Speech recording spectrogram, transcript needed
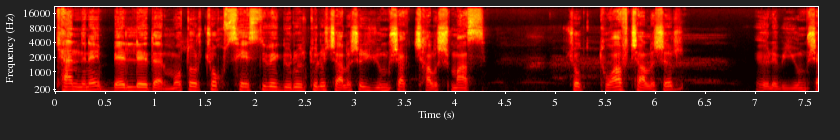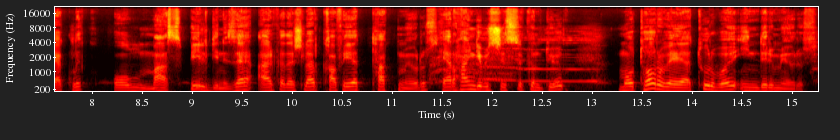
Kendini belli eder. Motor çok sesli ve gürültülü çalışır, yumuşak çalışmaz. Çok tuhaf çalışır. Öyle bir yumuşaklık olmaz. Bilginize arkadaşlar kafaya takmıyoruz. Herhangi bir şey sıkıntı yok. Motor veya turboyu indirmiyoruz.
